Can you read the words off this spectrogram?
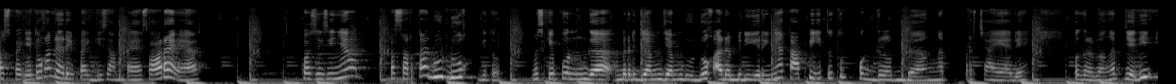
ospek itu kan dari pagi sampai sore ya posisinya peserta duduk gitu. Meskipun nggak berjam-jam duduk ada berdirinya tapi itu tuh pegel banget percaya deh. Pegel banget. Jadi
